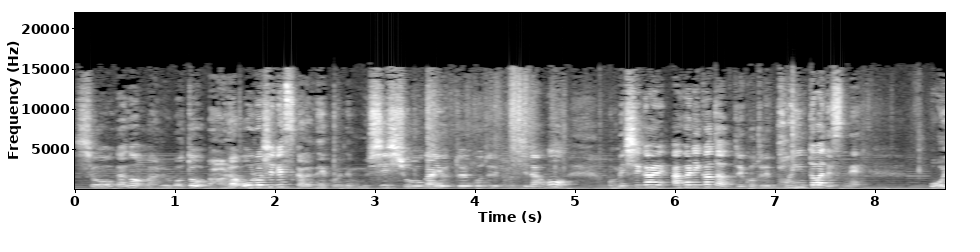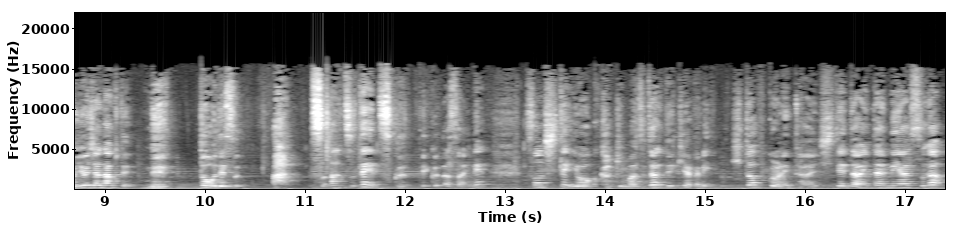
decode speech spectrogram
生姜の丸ごと荒おろしですからね。これね蒸し生姜油ということでこちらをお召し上がり方ということでポイントはですねお湯じゃなくて熱湯です。熱々で作ってくださいね。そしてよくかき混ぜたら出来上がり。1袋に対して大体目安が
